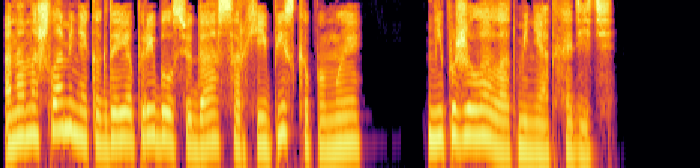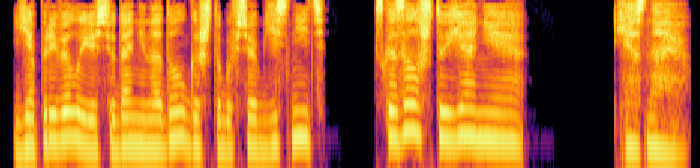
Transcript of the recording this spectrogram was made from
Она нашла меня, когда я прибыл сюда с архиепископом и не пожелала от меня отходить. Я привел ее сюда ненадолго, чтобы все объяснить. Сказал, что я не... Я знаю.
